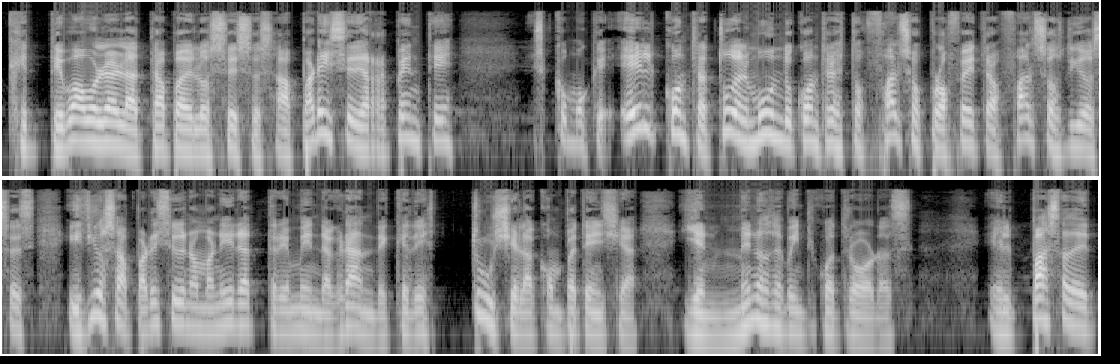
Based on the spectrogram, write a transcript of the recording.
que te va a volar la tapa de los sesos. Aparece de repente, es como que él contra todo el mundo, contra estos falsos profetas, falsos dioses, y Dios aparece de una manera tremenda, grande, que destruye la competencia. Y en menos de 24 horas él pasa de,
